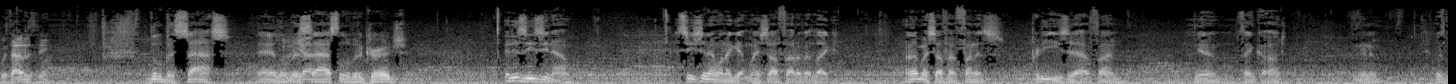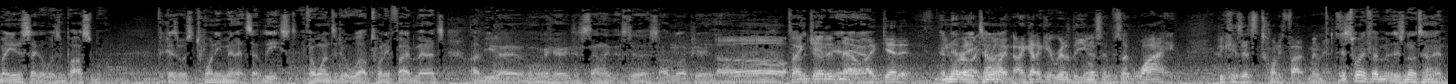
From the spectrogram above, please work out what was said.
without a thing. A little bit of sass, yeah, a little bit Yeah. of sass, a little bit of courage. It is easy now. It's easy now when I get myself out of it. Like I let myself have fun. It's pretty easy to have fun. You know, thank God. You know, with my unicycle, it was impossible because it was 20 minutes at least. If I wanted to do it well, 25 minutes. I'll you guys over here, just stand like this, do this. I'll go up here. And, Oh, I get it now. yeah. I get it. Were, any like- you were time. like, I got to get rid of the unicycle. It's like, why? Because it's 25 minutes. It's 25 minutes. There's no time.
